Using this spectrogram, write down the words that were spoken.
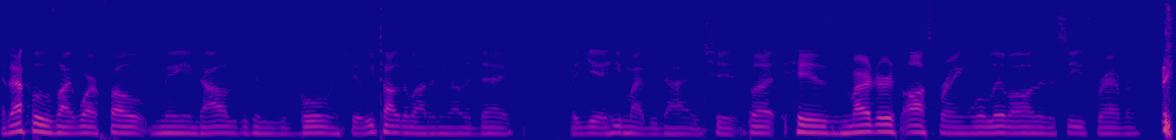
and that fool's like worth four million dollars because he's a bull and shit. We talked about him the other day, but yeah, he might be dying and shit. But his murderous offspring will live on in the seas forever and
